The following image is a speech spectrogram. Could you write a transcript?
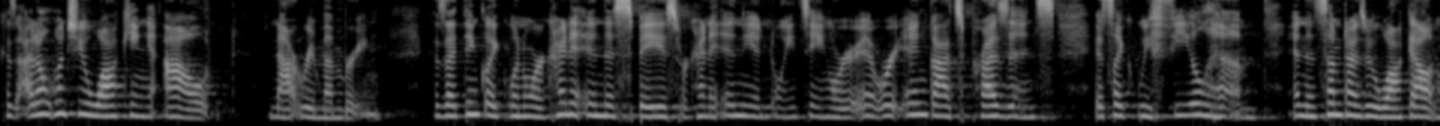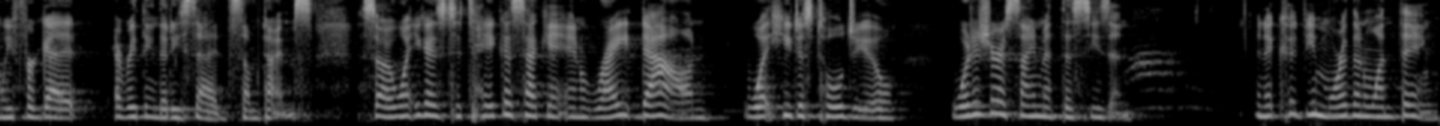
Because I don't want you walking out not remembering. Because I think, like, when we're kind of in this space, we're kind of in the anointing, we're, eh, we're in God's presence, it's like we feel Him. And then sometimes we walk out and we forget everything that He said sometimes. So I want you guys to take a second and write down what he just told you. What is your assignment this season? And it could be more than one thing.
